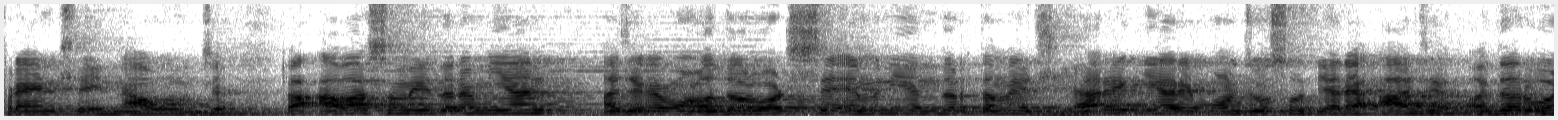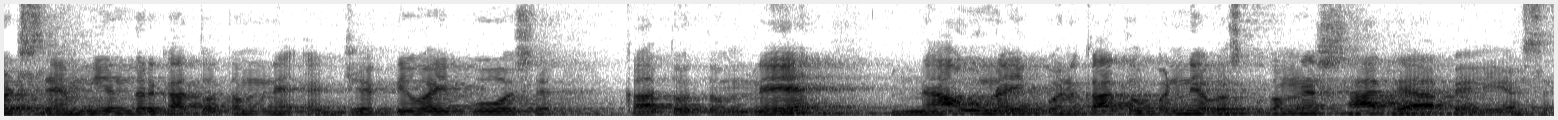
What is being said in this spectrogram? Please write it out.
ફ્રેન્ડ છે એ નાઉન છે. તો આવા સમય દરમિયાન આ જે કંઈ પણ અધર વર્ડ્સ છે એમની અંદર તમે જ્યારે ક્યારે પણ જોશો ત્યારે આ જે અધર વર્ડ્સ છે એમની અંદર કાં તો તમને એક્ઝેક્ટિવ આપ્યો હશે, કાં તો તમને નાઉન આપ્યું અને કાં તો બંને વસ્તુ તમને સાથે આપેલી હશે.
